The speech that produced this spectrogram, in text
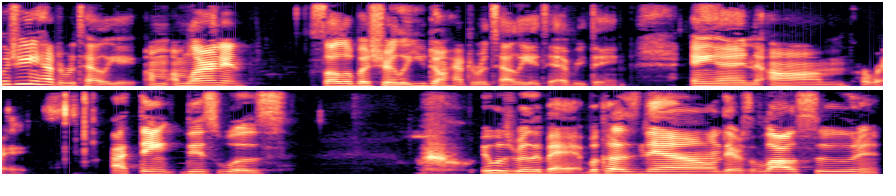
But you didn't have to retaliate. I'm, I'm learning slowly but surely. You don't have to retaliate to everything. And um, correct. I think this was it was really bad because now there's a lawsuit and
